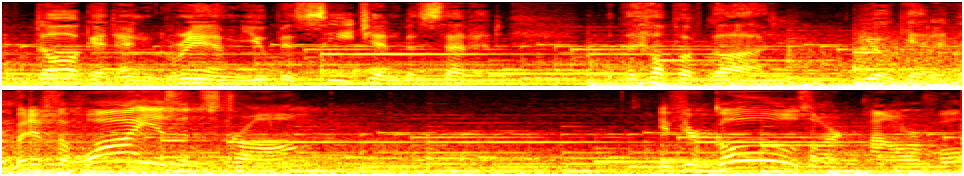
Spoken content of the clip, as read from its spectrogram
if dogged and grim you besiege and beset it, with the help of God, you'll get it. But if the why isn't strong, if your goals aren't powerful,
